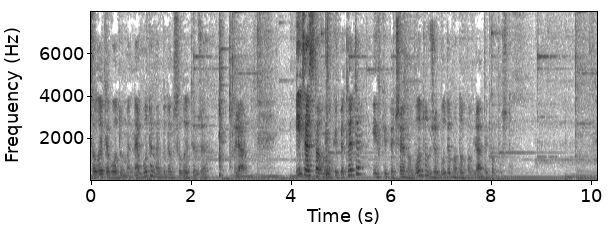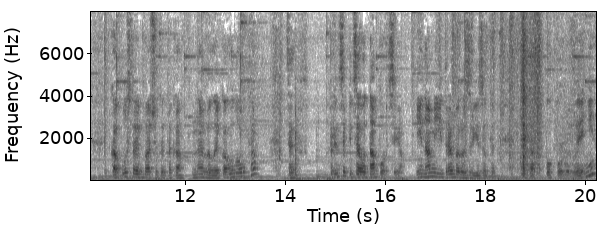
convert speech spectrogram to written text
Солити воду ми не будемо, ми будемо солити вже кляр. І це ставимо кип'ятити, і в кип'ячену воду вже будемо додати капусту. Капуста, як бачите, така невелика головка. Це, в принципі, це одна порція. І нам її треба розрізати так, по половині.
